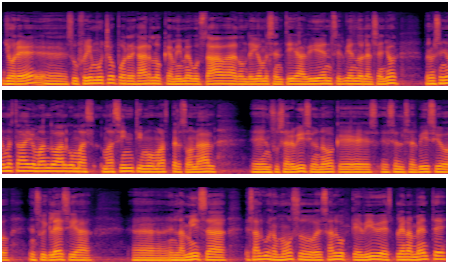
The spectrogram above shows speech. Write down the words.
lloré, eh, sufrí mucho por dejar lo que a mí me gustaba, donde yo me sentía bien sirviéndole al Señor. Pero el Señor me estaba llamando a algo más, más íntimo, más personal eh, en su servicio, ¿no? Que es, es el servicio en su iglesia, en la misa. Es algo hermoso, es algo que vives plenamente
